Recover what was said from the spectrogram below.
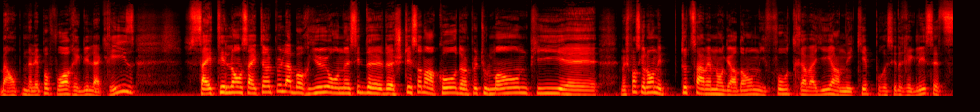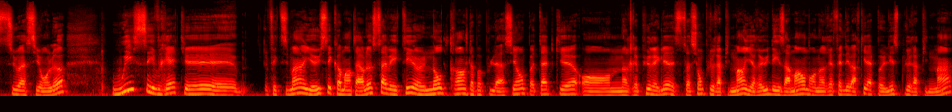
ben, on n'allait pas pouvoir régler la crise. Ça a été long, ça a été un peu laborieux. On a essayé de, jeter ça dans le cours d'un peu tout le monde. Puis, euh, mais je pense que là, on est tous sur la même longueur d'onde. Il faut travailler en équipe pour essayer de régler cette situation-là. Oui, c'est vrai que euh, effectivement, il y a eu ces commentaires-là. Ça avait été une autre tranche de la population, peut-être qu'on aurait pu régler la situation plus rapidement. Il y aurait eu des amendes, on aurait fait débarquer la police plus rapidement.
